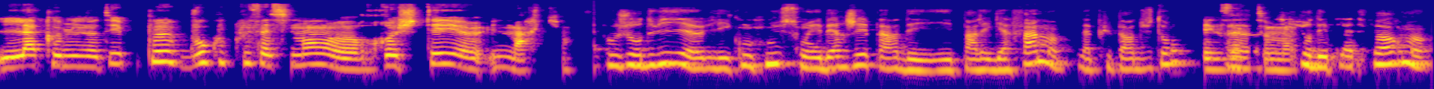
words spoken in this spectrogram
la communauté peut beaucoup plus facilement euh, rejeter euh, une marque. Aujourd'hui, euh, les contenus sont hébergés par, des, par les GAFAM la plupart du temps. Exactement. sur des plateformes.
